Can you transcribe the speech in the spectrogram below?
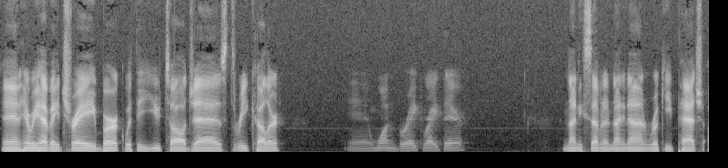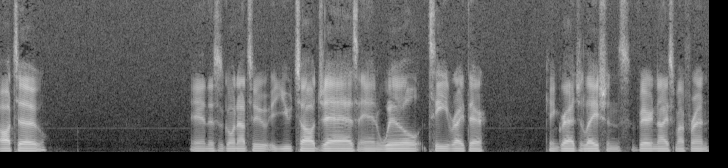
And here we have a Trey Burke with the Utah Jazz three color. And one break right there. 97 of 99 rookie patch auto. And this is going out to Utah Jazz and Will T right there. Congratulations. Very nice, my friend.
